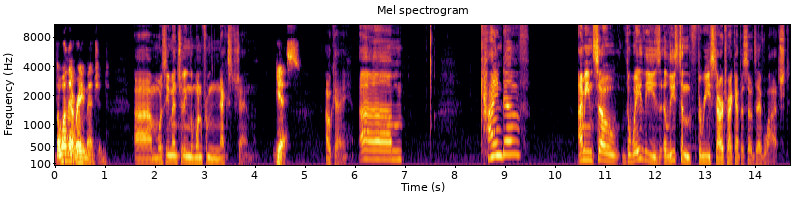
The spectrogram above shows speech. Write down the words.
The one that Ray mentioned. Um, was he mentioning the one from Next Gen? Yes. Okay. Um kind of. I mean, so the way these at least in the 3 Star Trek episodes I've watched,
